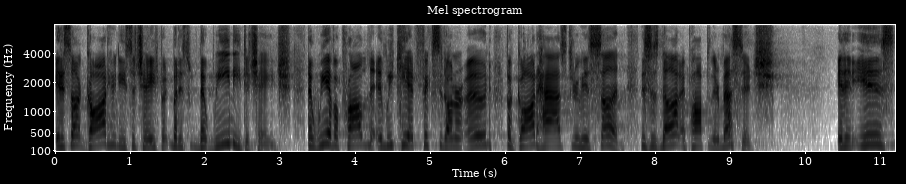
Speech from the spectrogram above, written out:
And it's not God who needs to change, but, but it's that we need to change. That we have a problem and we can't fix it on our own, but God has through his son. This is not a popular message. And it is,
